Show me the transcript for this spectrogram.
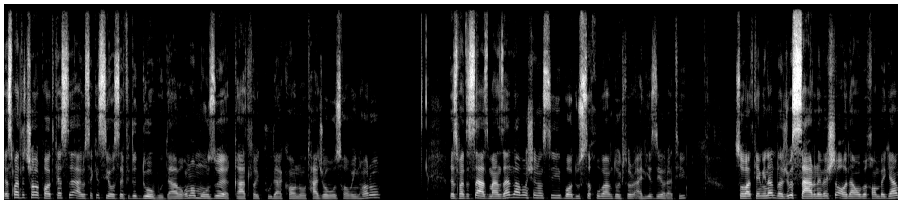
قسمت چهار پادکست عروسک سیاه و سفید دو بود. در واقع ما موضوع قتل های کودکان و تجاوزها و اینها رو قسمت سه از منظر روانشناسی با دوست خوبم دکتر علی زیارتی صحبت کردیم. اینم راجع به سرنوشت آدمو بخوام بگم.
